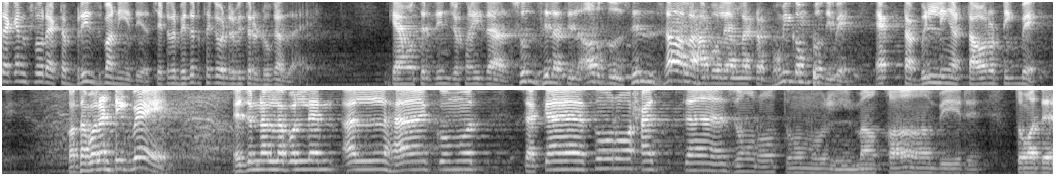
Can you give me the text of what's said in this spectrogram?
second ফ্লোরে একটা ব্রিজ বানিয়ে দিয়েছে, এটার ভিতর থেকে ওটার ভিতরে ঢোকা যায়। কেমতের দিন যখন ইদা ঝুলঝিলাতিল আরদু জিলঝালাহা বলে আল্লাহ একটা ভূমিকম্প দিবে, একটা বিল্ডিং আর টাওয়ারও টিকবে। কথা বলেন, টিকবে? এজন্য আল্লাহ বললেন আল্লাহকুমুত তাকাসুরু হাত্তা যুরতুমুল মাকাবির। তোমাদের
